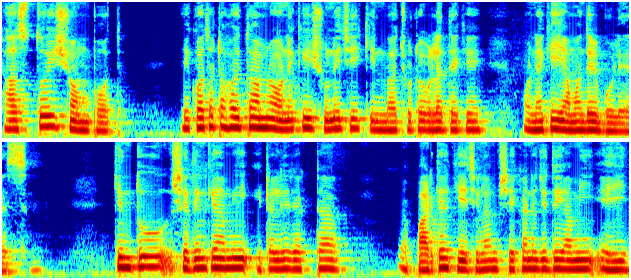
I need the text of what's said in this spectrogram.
স্বাস্থ্যই সম্পদ। এই কথাটা হয়তো আমরা অনেকেই শুনেছি কিংবা ছোটোবেলা থেকে অনেকেই আমাদের বলে আসছে। কিন্তু সেদিনকে আমি ইটালির একটা পার্কে গিয়েছিলাম, সেখানে যদি আমি এই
